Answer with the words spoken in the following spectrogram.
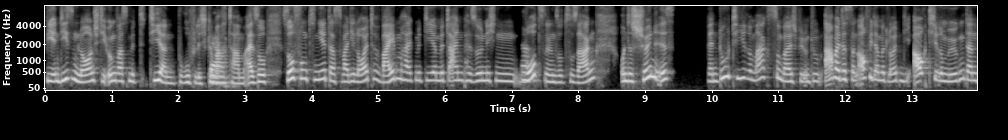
wie in diesem Launch, die irgendwas mit Tieren beruflich gemacht ja. haben. Also so funktioniert das, weil die Leute weiben halt mit dir, mit deinen persönlichen ja. Wurzeln sozusagen. Und das Schöne ist, wenn du Tiere magst zum Beispiel und du arbeitest dann auch wieder mit Leuten, die auch Tiere mögen, dann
